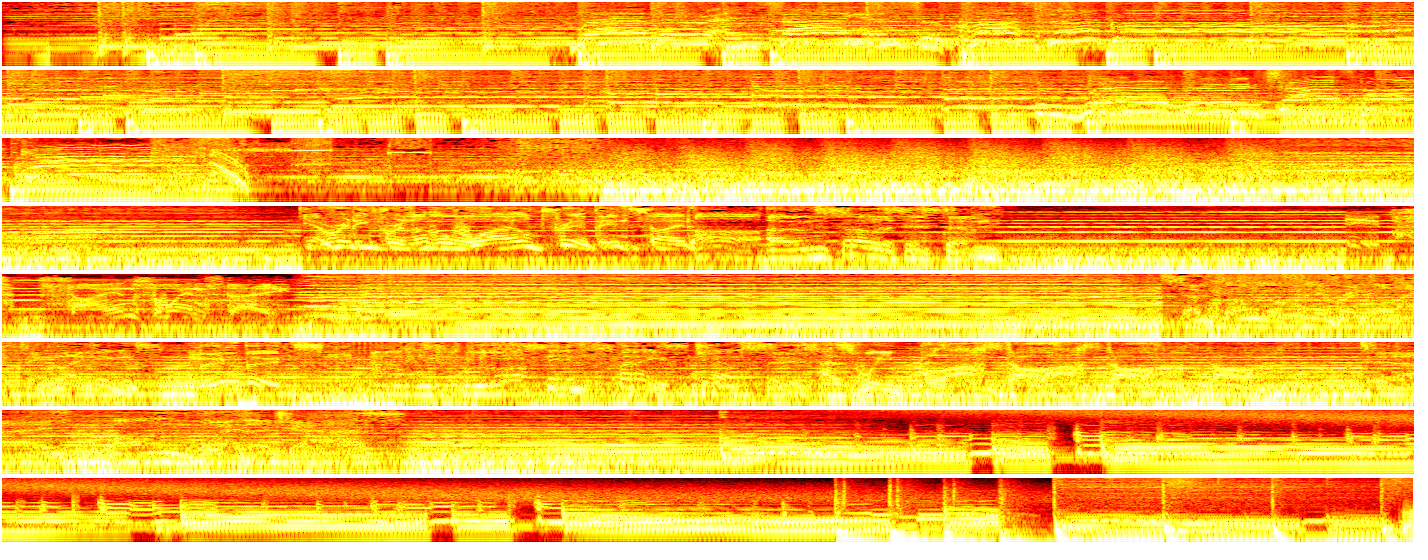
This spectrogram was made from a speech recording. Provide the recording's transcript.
Weather and science across the globe. The Weather Jazz Podcast. Get ready for another wild trip inside our own solar system. It's Wednesday. So don your favorite galactic leggings, moon boots, and lost in space jumpsuit as we blast off, blast off, off. Today on Weather Jazz.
